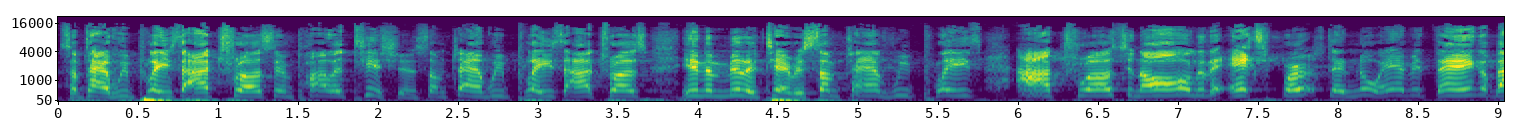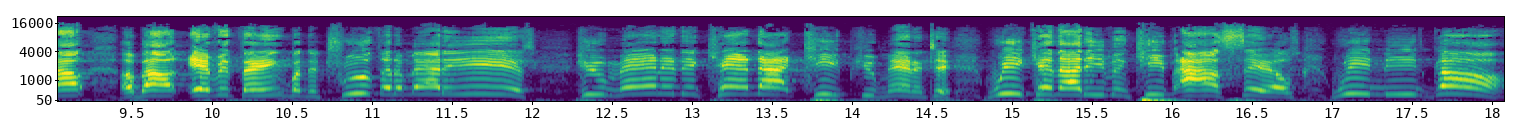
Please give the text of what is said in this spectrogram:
Sometimes we place our trust in politicians. Sometimes we place our trust in the military. Sometimes we place our trust in all of the experts that know everything about, about everything. But the truth of the matter is, humanity cannot keep humanity. We cannot even keep ourselves. We need God.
